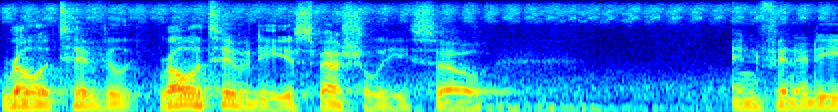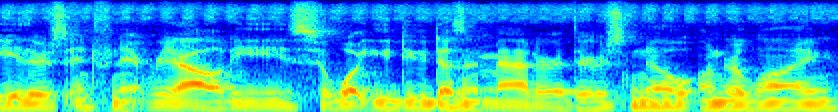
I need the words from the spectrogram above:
relativity, relativity especially. So, infinity, there's infinite realities. So what you do doesn't matter. There's no underlying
